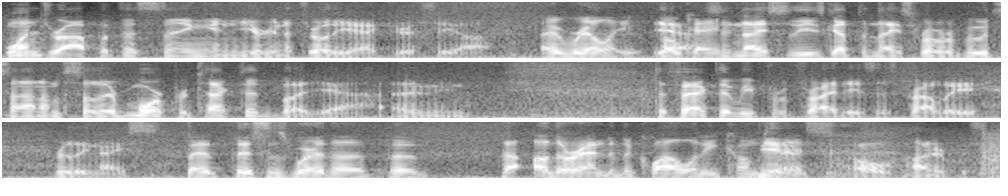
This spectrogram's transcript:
one drop with this thing and you're going to throw the accuracy off. Oh, really? Yeah, Okay. so nice. These got the nice rubber boots on them, so they're more protected. But yeah, I mean, the fact that we provide these is probably really nice. But this is where the, the, the other end of the quality comes Yes, in. oh, 100 percent.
